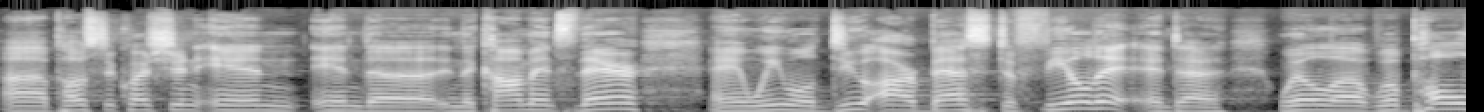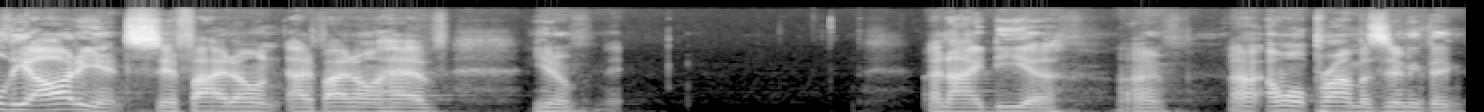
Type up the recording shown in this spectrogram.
uh, post a question in in the in the comments there, and we will do our best to field it, and uh, we'll uh, we'll poll the audience if I don't if I don't have you know an idea. I, I won't promise anything.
